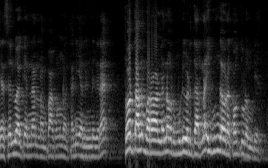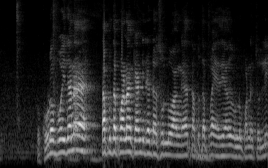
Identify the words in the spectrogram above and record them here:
என் செல்வாக்கு என்னன்னு நான் பார்க்கணும் நான் தனியாக நின்றுக்கிறேன் தோற்றாலும் பரவாயில்லன்னு ஒரு முடிவு எடுத்தாருன்னா இவங்க அவரை கவுத்து விட முடியாது. இப்போ கூட போய் தானே தப்பு தப்பான கேண்டிடேட்டை சொல்லுவாங்க தப்பு தப்பாக எதையாவது ஒன்று பண்ண சொல்லி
